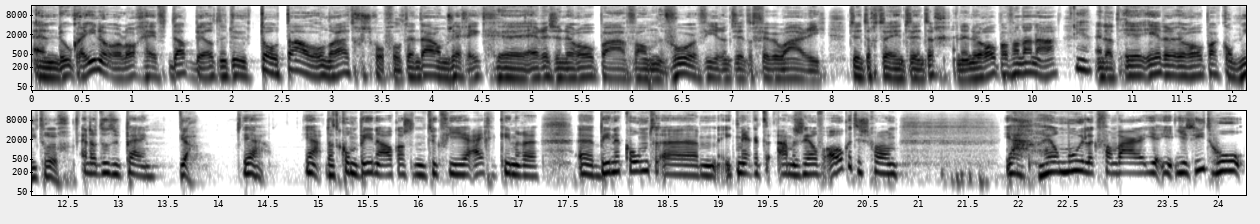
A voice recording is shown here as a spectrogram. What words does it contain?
En de Oekraïne-oorlog heeft dat beeld natuurlijk totaal onderuit geschoffeld. En daarom zeg ik, er is een Europa van voor 24 februari 2022 en een Europa van daarna. Ja. En dat eerder Europa komt niet terug. En dat doet u pijn? Ja. Ja. Ja, dat komt binnen, ook als het natuurlijk via je eigen kinderen uh, binnenkomt. Uh, ik merk het aan mezelf ook. Het is gewoon ja, heel moeilijk van waar je, je ziet hoe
